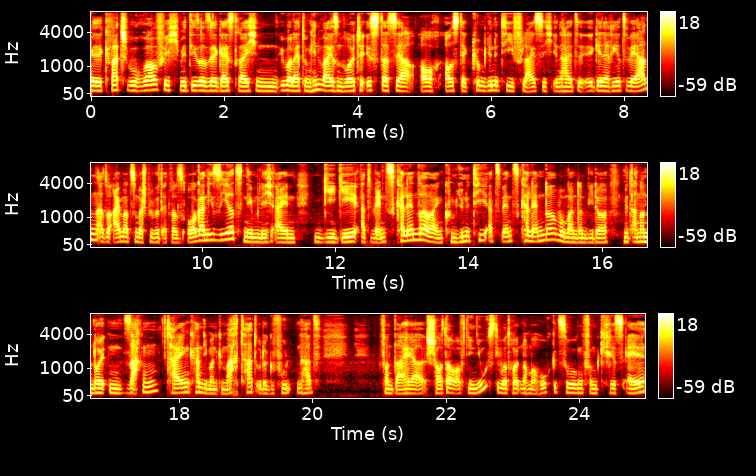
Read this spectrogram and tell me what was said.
äh, Quatsch, worauf ich mit dieser sehr geistreichen Überleitung hinweisen wollte, ist, dass ja auch aus der Community fleißig Inhalte äh, generiert werden. Also einmal zum Beispiel wird etwas organisiert, nämlich ein GG-Adventskalender, ein Community-Adventskalender, wo man dann wieder mit anderen Leuten Sachen teilen kann, die man gemacht hat oder gefunden hat. Von daher schaut auch auf die News, die wird heute nochmal hochgezogen vom Chris L.,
